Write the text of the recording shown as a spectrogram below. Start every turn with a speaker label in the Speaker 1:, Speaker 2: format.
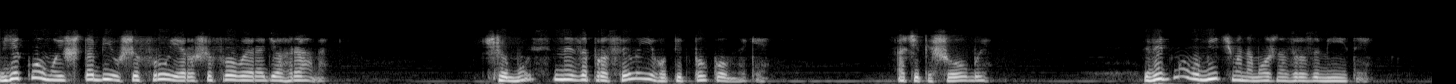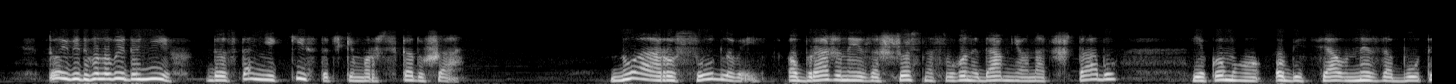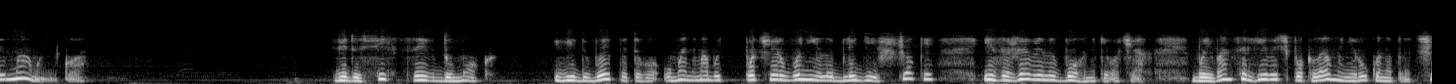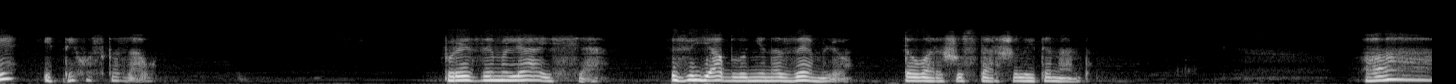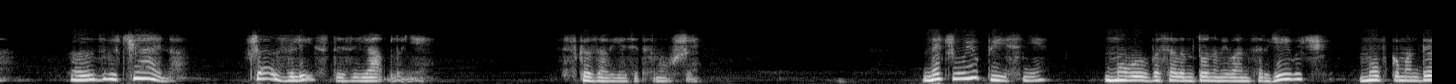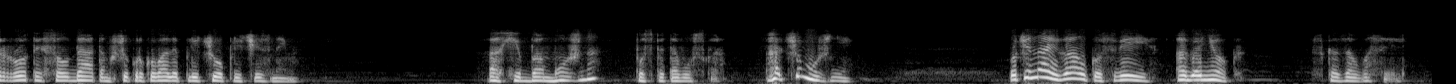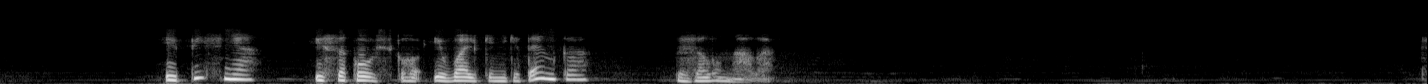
Speaker 1: в якому із штабів шифрує розшифровує радіограми. Чомусь не запросили його підполковники. А чи пішов би? Відмову мічмана можна зрозуміти. Той від голови до ніг, до останньої кісточки морська душа. Ну, а розсудливий, ображений за щось на свого недавнього надштабу, якому обіцяв не забути мамонько. Від усіх цих думок, від випитого у мене, мабуть, почервоніли бліді щоки і зажевріли вогники в очах, бо Іван Сергійович поклав мені руку на плече і тихо сказав. Приземляйся з яблуні на землю, товаришу старший лейтенант. А, звичайно, час злізти з яблуні, сказав я, зітхнувши. Не чую пісні, мовив веселим тоном Іван Сергійович, мов командир роти солдатам, що крокували пліч опліч із ним. А хіба можна? поспитав Оскар. А чому ж ні? Починай, Галко, свій аганьок, сказав Василь. І пісня Ісаковського і Вальки Нікітенка залунала.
